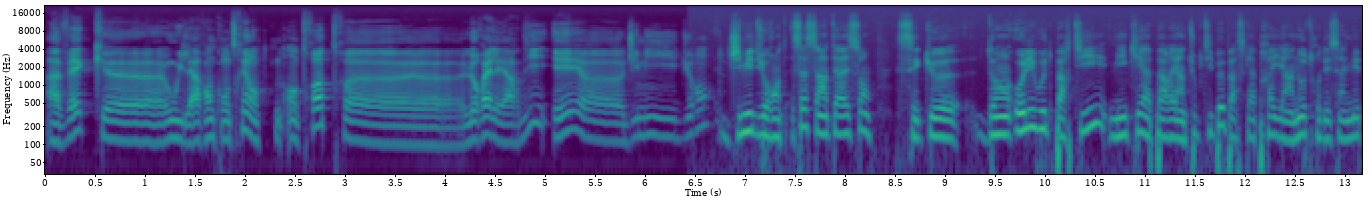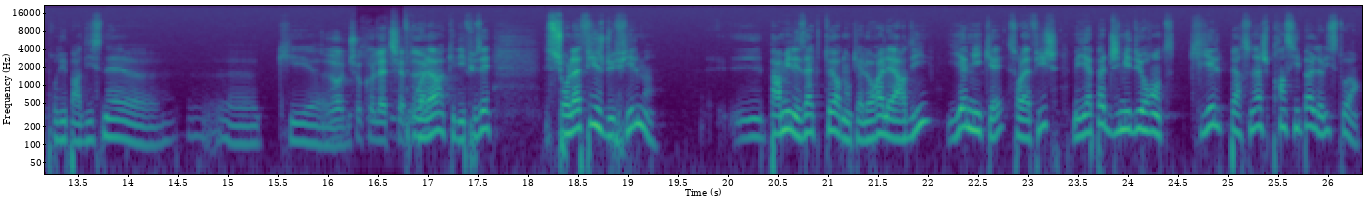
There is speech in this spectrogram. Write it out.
avec, euh, où il a rencontré en- entre autres euh, Laurel et Hardy et euh, Jimmy Durant. Jimmy Durant. Ça, c'est intéressant. C'est que dans Hollywood Party, Mickey apparaît un tout petit peu parce qu'après, il y a un autre dessin animé produit par Disney euh, euh, qui, euh, The Chocolate voilà, qui est diffusé. Sur l'affiche du film, parmi les acteurs, donc il y a Laurel et Hardy, il y a Mickey sur l'affiche, mais il n'y a pas de Jimmy Durant, qui est le personnage principal de l'histoire.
